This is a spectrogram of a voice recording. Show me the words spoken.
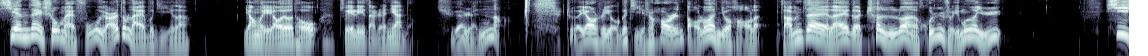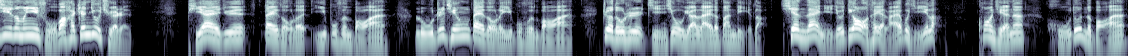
现在收买服务员都来不及了。杨伟摇摇头，嘴里在这念叨：“缺人呐！这要是有个几十号人捣乱就好了，咱们再来个趁乱浑水摸鱼。”细细这么一数吧，还真就缺人。皮爱军带走了一部分保安，鲁智清带走了一部分保安，这都是锦绣原来的班底子。现在你就调他也来不及了。况且呢，虎盾的保安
